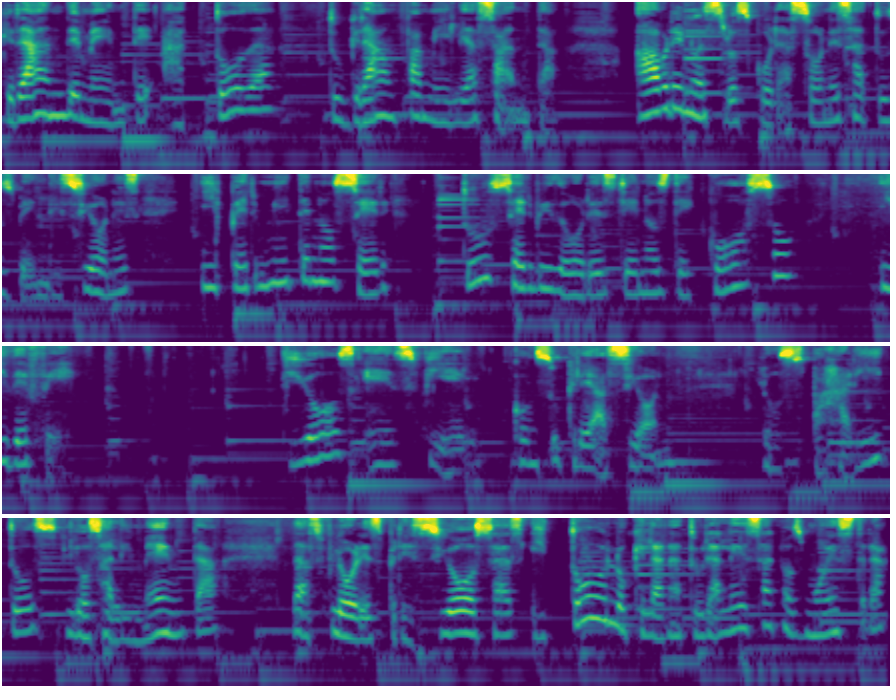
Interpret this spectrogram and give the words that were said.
grandemente a toda tu gran familia santa Abre nuestros corazones a tus bendiciones y permítenos ser tus servidores llenos de gozo y de fe. Dios es fiel con su creación. Los pajaritos los alimenta, las flores preciosas y todo lo que la naturaleza nos muestra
